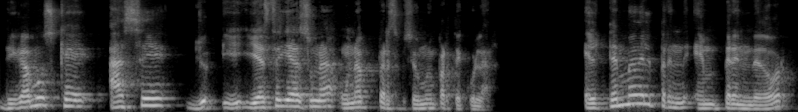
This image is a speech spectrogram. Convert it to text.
digamos que hace, y, esta ya es una, una percepción muy particular. El tema del emprendedor,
